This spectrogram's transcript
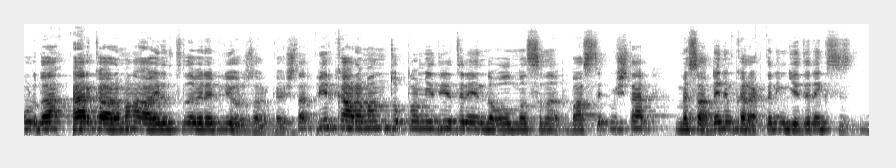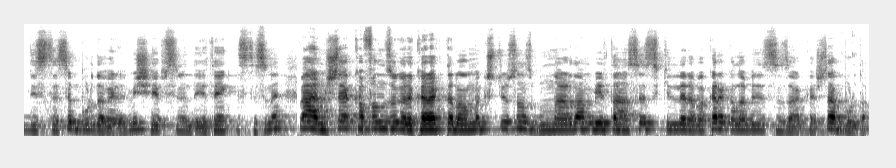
burada her kahramana ayrıntılı verebiliyoruz arkadaşlar. Bir kahramanın toplam 7 yeteneğinde olmasını bahsetmişler. Mesela benim karakterin yetenek listesi burada verilmiş. Hepsinin de yetenek listesini vermişler. Kafanıza göre karakter almak istiyorsanız bunlardan bir tanesi skill'lere bakarak alabilirsiniz arkadaşlar burada.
